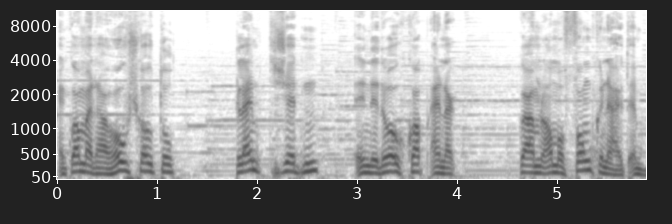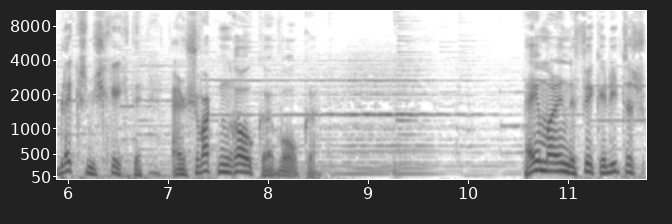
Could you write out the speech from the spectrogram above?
en kwam met haar hoofdschotel klem te zitten in de droogkap en daar kwamen allemaal vonken uit en bliksemschichten en zwarte rokenwolken. Helemaal in de fikkerieters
